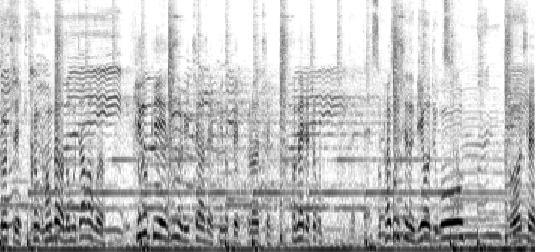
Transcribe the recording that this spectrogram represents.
그렇지. 그럼 광배가 너무 작아 보여. 귀 높이에 손을 위치하세요 귀 높이 그렇지. 더 내려 조금 어, 팔꿈치는 뉘어주고. 그렇지.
